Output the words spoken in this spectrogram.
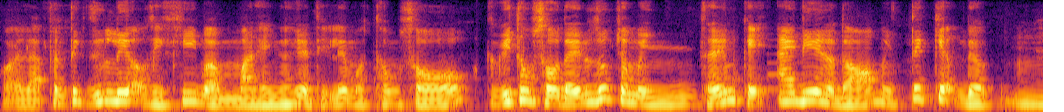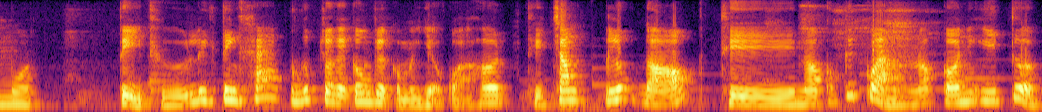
gọi là, phân tích dữ liệu, thì khi mà màn hình nó hiển thị lên một thông số, cái thông số đấy nó giúp cho mình thấy một cái idea nào đó, mình tiết kiệm được một tỷ thứ linh tinh khác giúp cho cái công việc của mình hiệu quả hơn. Thì trong lúc đó thì nó có kết quả, nó có những ý tưởng,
